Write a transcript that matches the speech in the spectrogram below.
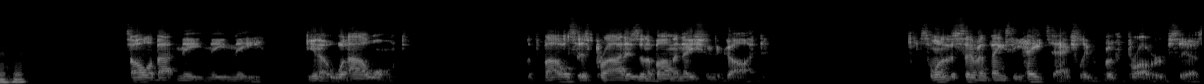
Mm-hmm. It's all about me, me, me. You know, what I want. But the Bible says pride is an abomination to God. It's one of the seven things he hates, actually, the book of Proverbs says.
